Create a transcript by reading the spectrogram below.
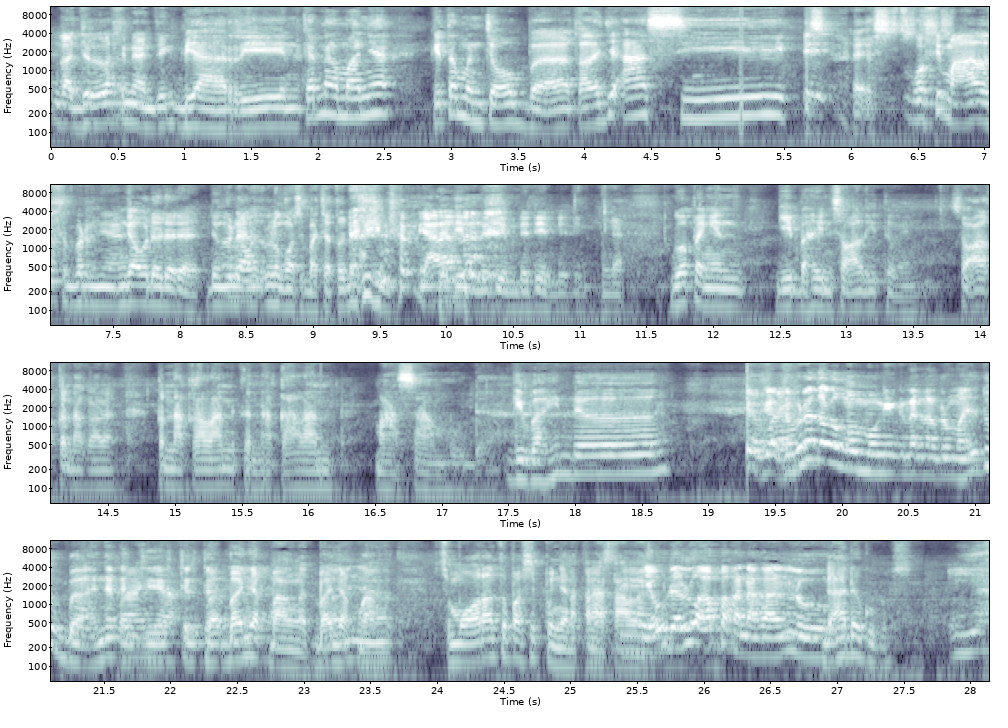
Nggak jelas ini anjing. biarin kan namanya kita mencoba kali aja asik eh, Gue sih males sebenarnya. Enggak udah udah udah. Lu, lu gak usah baca tuh udah diem. Udah diem, udah diem, udah diem, udah diem. Enggak. Gue pengen gibahin soal itu, men. Soal kenakalan, kenakalan, kenakalan masa muda. Gibahin dong. Oke, sebenarnya kalau ngomongin kenangan remaja tuh banyak anjir cerita. Ba- banyak banget, banyak, banget. Semua orang tuh pasti punya kenakalan. Ya udah lu apa kenakalan lu? Gak ada gue, bos. Iya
